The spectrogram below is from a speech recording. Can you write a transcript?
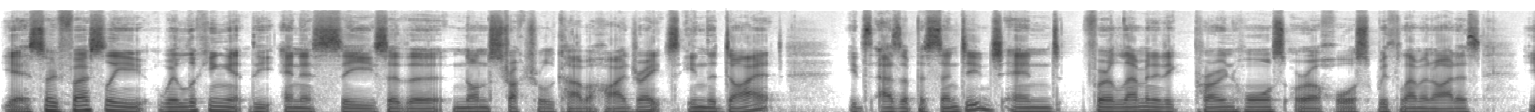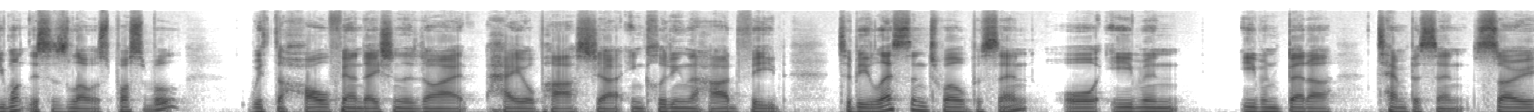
Yeah, so firstly, we're looking at the NSC, so the non structural carbohydrates in the diet it's as a percentage. And for a laminitic prone horse or a horse with laminitis, you want this as low as possible with the whole foundation of the diet, hay or pasture, including the hard feed, to be less than 12% or even even better 10%. So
